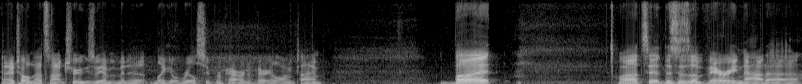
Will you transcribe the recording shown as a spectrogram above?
and I told him that's not true because we haven't been a, like a real superpower in a very long time. But well, that's it. This is a very not a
